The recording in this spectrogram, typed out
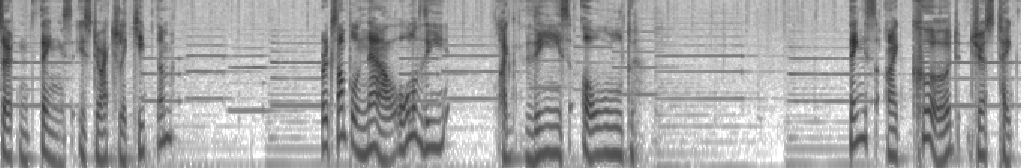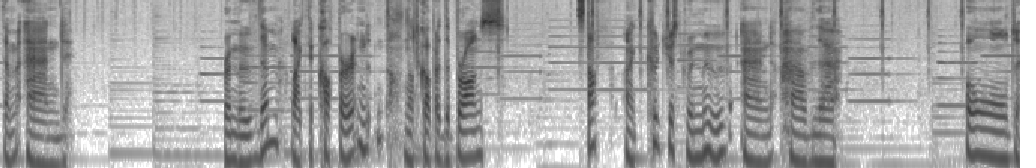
certain things is to actually keep them. For example, now all of the like these old things I could just take them and remove them like the copper not copper the bronze stuff I could just remove and have the old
